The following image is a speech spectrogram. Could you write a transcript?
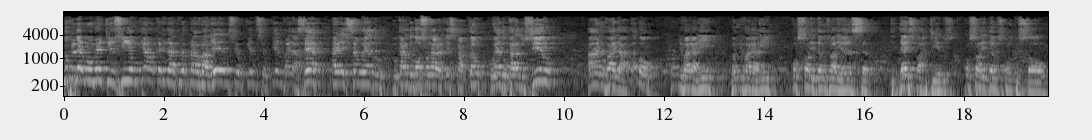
No primeiro momento diziam que é uma candidatura para valer, não sei o que, não sei o que, não vai dar certo. A eleição é do, do cara do Bolsonaro aqui, esse capitão, ou é do cara do Ciro. Ah, não vai dar. Tá bom, vamos devagarinho, vamos devagarinho. Consolidamos uma aliança de 10 partidos, consolidamos com o PSOL,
